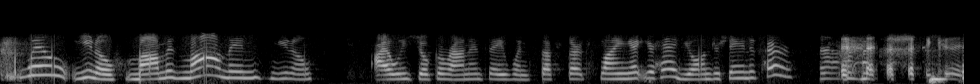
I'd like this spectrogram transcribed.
Well, you know, mom is mom, and you know, I always joke around and say when stuff starts flying at your head, you'll understand it's her. Good.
